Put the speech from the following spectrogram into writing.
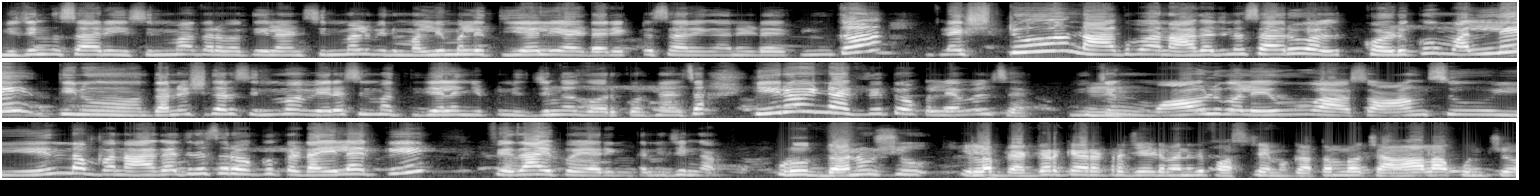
నిజంగా సార్ ఈ సినిమా తర్వాత ఇలాంటి సినిమాలు మీరు మళ్ళీ మళ్ళీ తీయాలి ఆ డైరెక్టర్ సార్ కానీ డైరెక్టర్ ఇంకా నెక్స్ట్ నాగ నాగార్జున సార్ వాళ్ళ కొడుకు మళ్ళీ తిను ధనుష్ గారి సినిమా వేరే సినిమా తీయాలని చెప్పి నిజంగా కోరుకుంటున్నాను సార్. హీరోయిన్ యాక్టర్ ఒక లెవెల్ సార్. నిజంగా మామూలుగా లేవు ఆ సాంగ్స్. ఏందబ్బా నాగార్జున సార్ ఒక్కొక్క డైలాగ్కి ఫిదా అయిపోయారు ఇంకా నిజంగా. ఇప్పుడు ధనుష్ ఇలా బెగ్గర్ క్యారెక్టర్ చేయడం అనేది ఫస్ట్ టైం గతంలో చాలా కొంచెం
